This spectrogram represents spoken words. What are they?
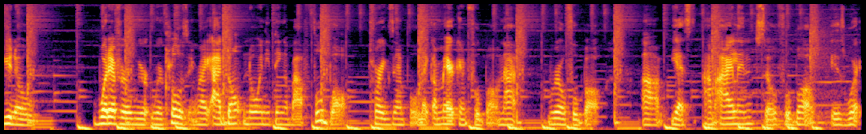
you know, whatever we're, we're closing, right? I don't know anything about football for example, like American football, not real football. Um, yes, I'm island, so football is what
